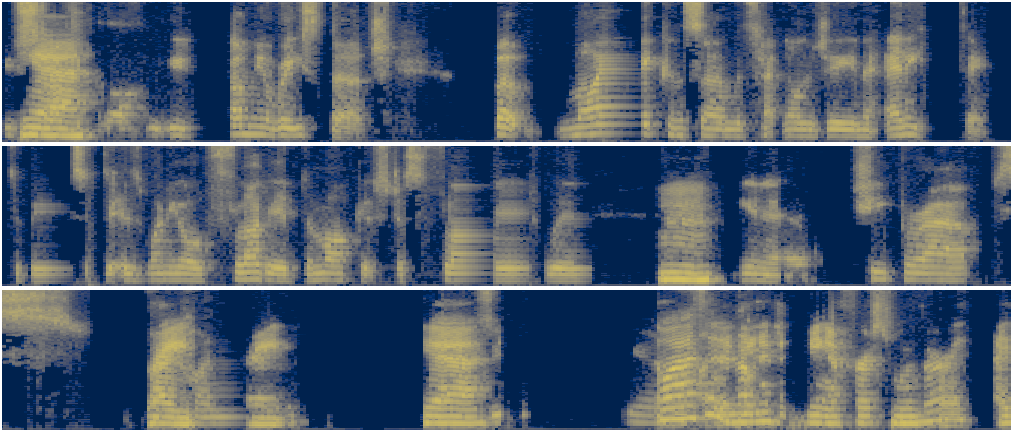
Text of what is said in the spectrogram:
You've yeah. off, you've done your research but my concern with technology and anything to be is when you're flooded, the market's just flooded with, mm. you know, cheaper apps. Right. Kind of right. Yeah. yeah. Well, that's an advantage of being a first mover, I, I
